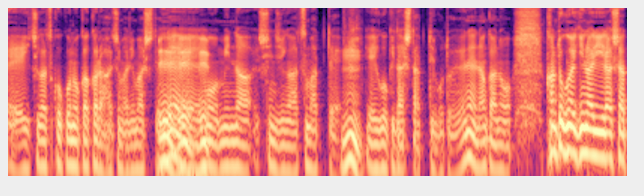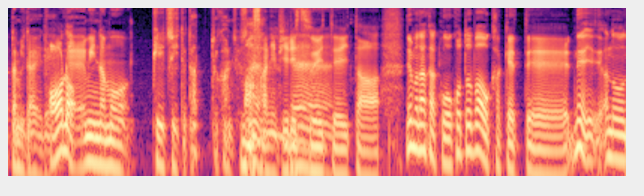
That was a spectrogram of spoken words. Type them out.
えー1月9日から始まりましてね、ええええ。もうみんな新人が集まって、うん。えー動き出したっていうことでねなんかあの監督がいきなりいらっしゃったみたいで、えーみんなもうピリついてたっていう感じですね。まさにピリついていた、でもなんかこう言葉をかけてねあの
